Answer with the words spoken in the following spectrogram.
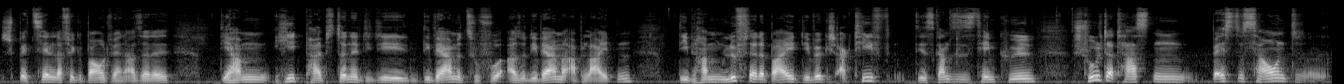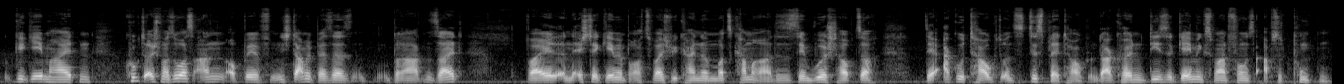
speziell dafür gebaut werden. Also die haben Heatpipes drin, die die, die Wärmezufuhr, also die Wärme ableiten die haben Lüfter dabei, die wirklich aktiv das ganze System kühlen. Schultertasten, beste Soundgegebenheiten. Guckt euch mal sowas an, ob ihr nicht damit besser beraten seid. Weil ein echter Gamer braucht zum Beispiel keine Mods-Kamera. Das ist dem wurscht. Hauptsache, der Akku taugt und das Display taugt. Und da können diese Gaming-Smartphones absolut punkten.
